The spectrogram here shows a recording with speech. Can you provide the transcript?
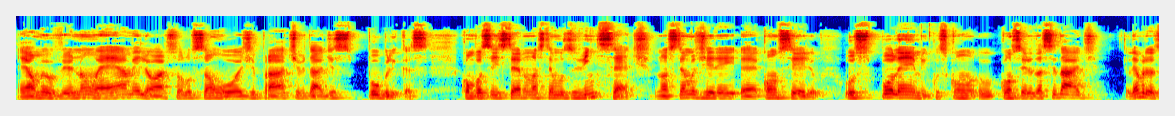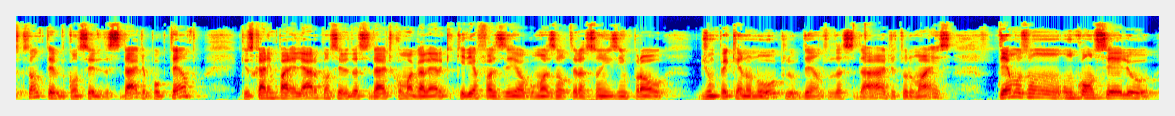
é, ao meu ver, não é a melhor solução hoje para atividades públicas. Como vocês disseram, nós temos 27. Nós temos é, conselho, os polêmicos, com, o conselho da cidade. Lembra da discussão que teve do conselho da cidade há pouco tempo? Que os caras emparelharam o conselho da cidade com uma galera que queria fazer algumas alterações em prol de um pequeno núcleo dentro da cidade e tudo mais. Temos um, um conselho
